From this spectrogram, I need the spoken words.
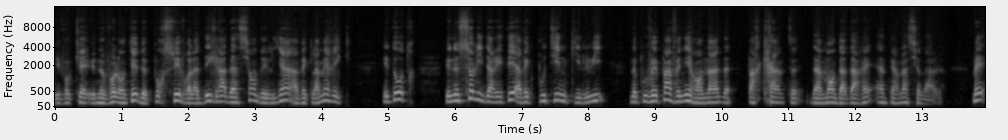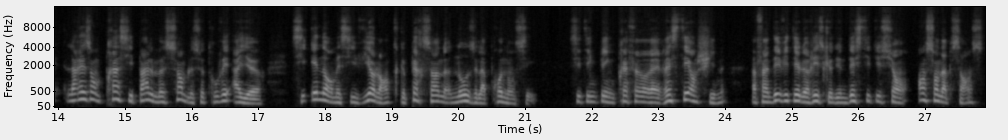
évoquaient une volonté de poursuivre la dégradation des liens avec l'Amérique, et d'autres une solidarité avec Poutine qui, lui, ne pouvait pas venir en Inde par crainte d'un mandat d'arrêt international. Mais la raison principale me semble se trouver ailleurs, si énorme et si violente que personne n'ose la prononcer. Xi Jinping préférerait rester en Chine afin d'éviter le risque d'une destitution en son absence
